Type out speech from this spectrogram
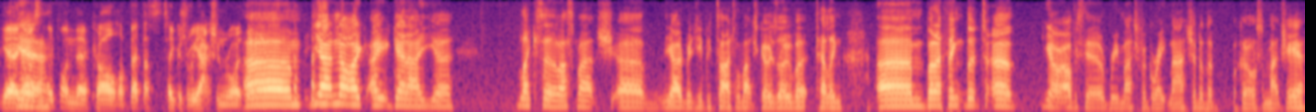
Yeah, Yeah. nice like on there, Carl. I bet that's Taker's reaction right there. Um, yeah, no, I, I again, I uh, like I said in the last match, uh, the IWGP title match goes over, telling. Um, but I think that uh, you know, obviously a rematch of a great match, another fucking awesome match here.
